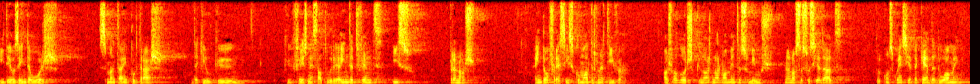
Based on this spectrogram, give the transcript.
E Deus ainda hoje se mantém por trás daquilo que, que fez nessa altura, ainda defende isso para nós. Ainda oferece isso como alternativa aos valores que nós normalmente assumimos na nossa sociedade por consequência da queda do homem,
